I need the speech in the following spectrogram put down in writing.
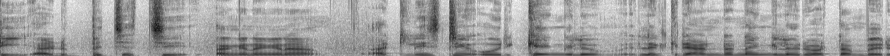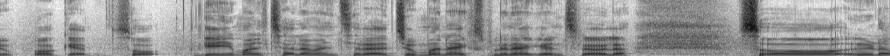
ടി അടുപ്പിച്ച് അങ്ങനെ അങ്ങനെ. അറ്റ്ലീസ്റ്റ് ഒരിക്കലെങ്കിലും ലൈക്ക് രണ്ടെണ്ണെങ്കിലും ഒരു വട്ടം വരും. ഓക്കെ സോ ഗെയിം കളിച്ചാലേ മനസ്സിലാവും ചുമ്മാ എക്സ്പ്ലെയിൻ ആക്കി മനസ്സിലാവില്ല. സോ ഇവിടെ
